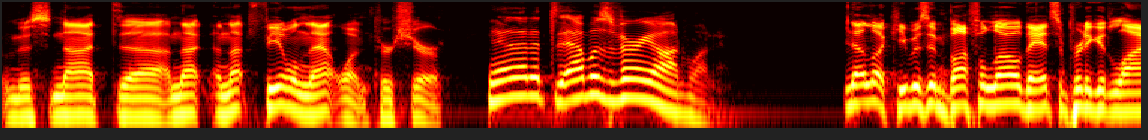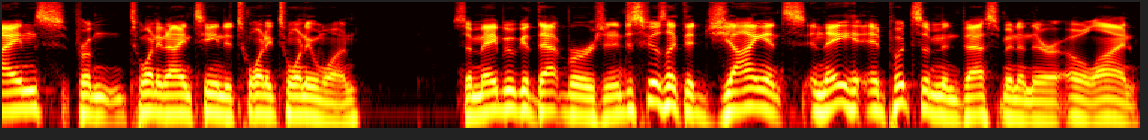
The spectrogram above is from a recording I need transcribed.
I'm just not. Uh, I'm not. I'm not feeling that one for sure. Yeah, that, that was a very odd one. Now, look, he was in Buffalo. They had some pretty good lines from 2019 to 2021. So maybe we'll get that version. It just feels like the Giants, and they had put some investment in their O line,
